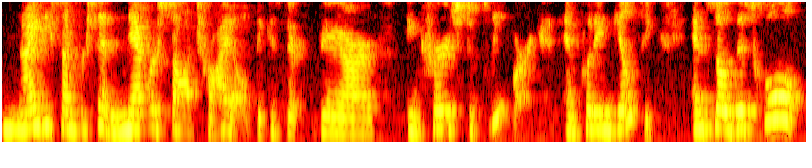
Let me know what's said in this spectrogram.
90 some percent never saw trial because they're they are encouraged to plea bargain and put in guilty. And so this whole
